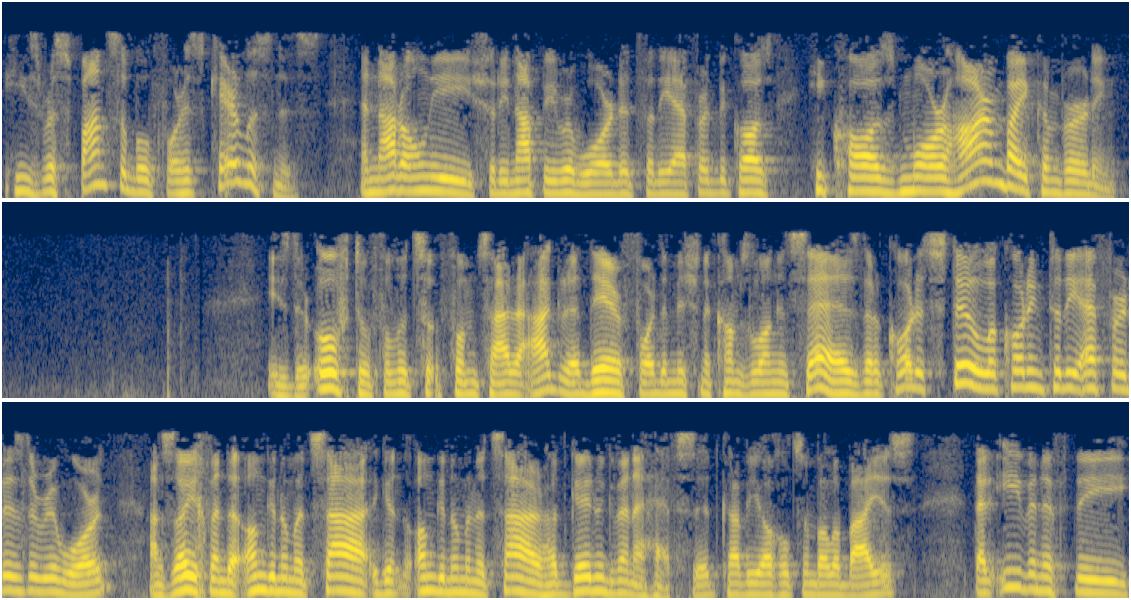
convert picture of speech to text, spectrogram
he's responsible for his carelessness. And not only should he not be rewarded for the effort because he caused more harm by converting. Is there uftu from tzara agra? Therefore, the Mishnah comes along and says that according still according to the effort is the reward. Azoich wenn der angenommene Zar hat gegen wenn a hefsid kavi zum balabayis that even if the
